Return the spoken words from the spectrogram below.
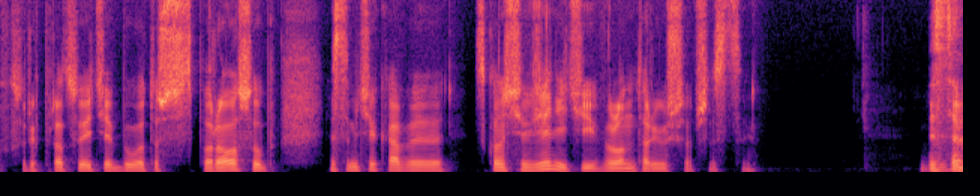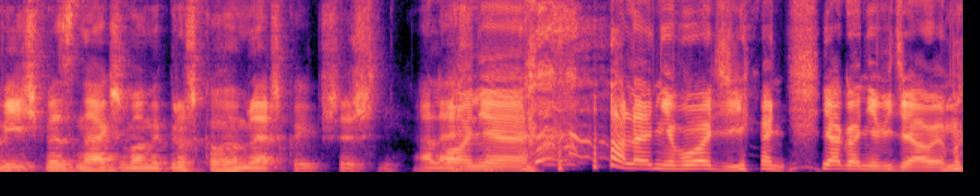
w których pracujecie, było też sporo osób. Jestem ciekawy, skąd się wzięli ci wolontariusze wszyscy. Wystawiliśmy znak, że mamy groszkowe mleczko i przyszli, ale... O nie, ale nie w Łodzi. Ja go nie widziałem.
